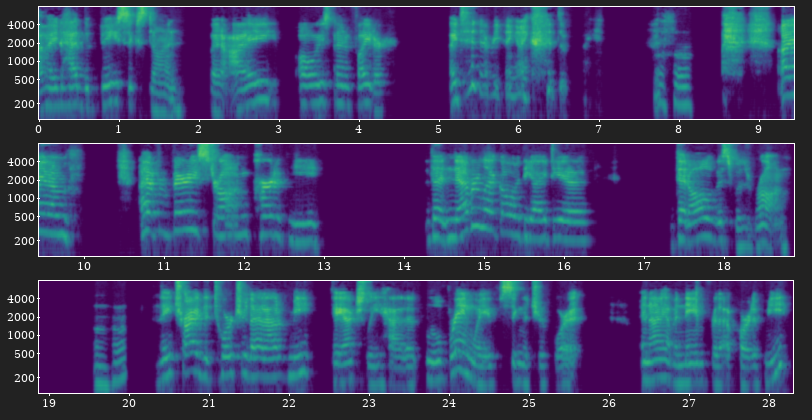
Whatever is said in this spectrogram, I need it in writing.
i'd had the basics done but i always been a fighter I did everything I could to fight. Mm-hmm. I am. I have a very strong part of me that never let go of the idea that all of this was wrong. Mm-hmm. They tried to torture that out of me. They actually had a little brainwave signature for it. And I have a name for that part of me.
